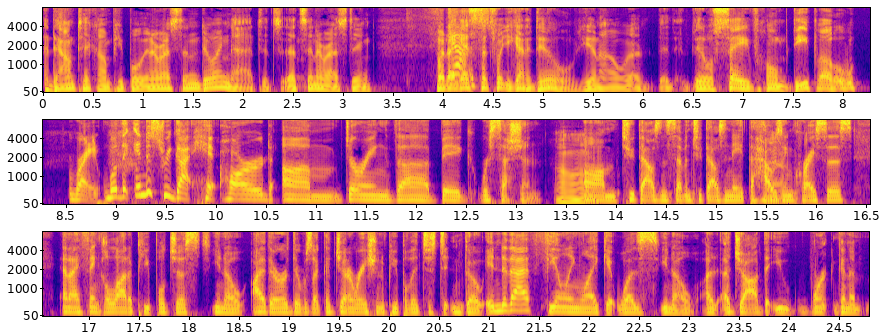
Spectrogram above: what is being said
a downtick on people interested in doing that. It's that's interesting. But I guess that's what you got to do. You know, Uh, it, it'll save Home Depot. Right. Well, the industry got hit hard um, during the big recession, um, 2007, 2008, the housing Uh-huh. Yeah. crisis. And I think a lot of people just, you know, either there was like a generation of people that just didn't go into that feeling like it was, you know, a, a job that you weren't going to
